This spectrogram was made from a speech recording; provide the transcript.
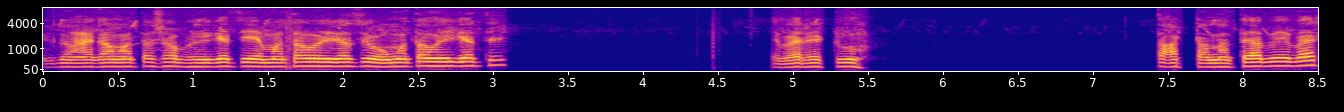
একদম আগা মাথা সব হয়ে গেছে, এ মাথা হয়ে গেছে, ও মাথা হয়ে গেছে। এবার একটু তার টানাতে হবে এবার।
